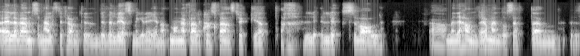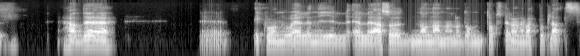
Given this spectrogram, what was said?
Eller vem som helst i framtiden. Det är väl det som är grejen. Att många Falcons-fans tycker att ly- lyxval. Ja, Men det handlar ju om ändå sätta en... eh, Hade eh, Iquonu eller Neil eller alltså någon annan av de toppspelarna varit på plats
